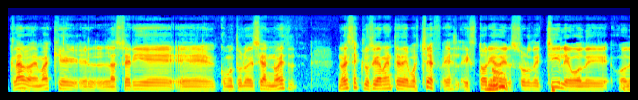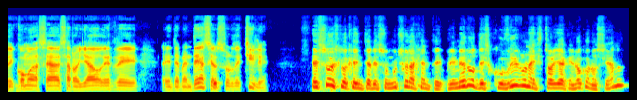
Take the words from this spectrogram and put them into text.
Claro, además que la serie, eh, como tú lo decías, no es, no es exclusivamente de Bochef, es la historia del sur de Chile o de, o de cómo se ha desarrollado desde la independencia del sur de Chile. Eso es lo que interesó mucho a la gente. Primero, descubrir una historia que no conocían,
